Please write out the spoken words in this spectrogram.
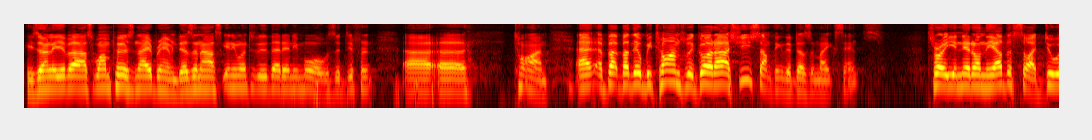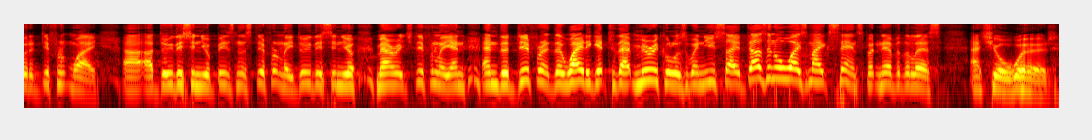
He's only ever asked one person, Abraham. He doesn't ask anyone to do that anymore. It was a different uh, uh, time. Uh, but, but there'll be times where God asks you something that doesn't make sense. Throw your net on the other side. Do it a different way. Uh, uh, do this in your business differently. Do this in your marriage differently. And, and the different, the way to get to that miracle is when you say it doesn't always make sense, but nevertheless, at your word.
